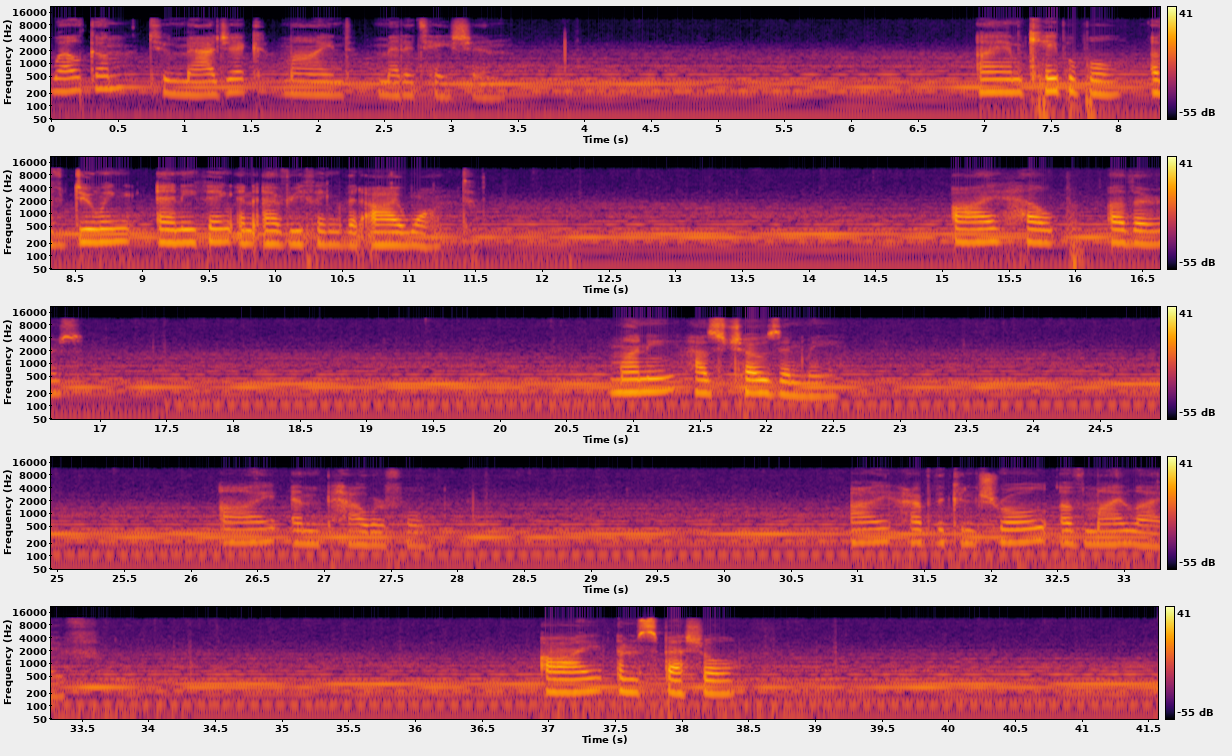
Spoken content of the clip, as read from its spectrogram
Welcome to Magic Mind Meditation. I am capable of doing anything and everything that I want. I help others. Money has chosen me. I am powerful. I have the control of my life. I am special.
